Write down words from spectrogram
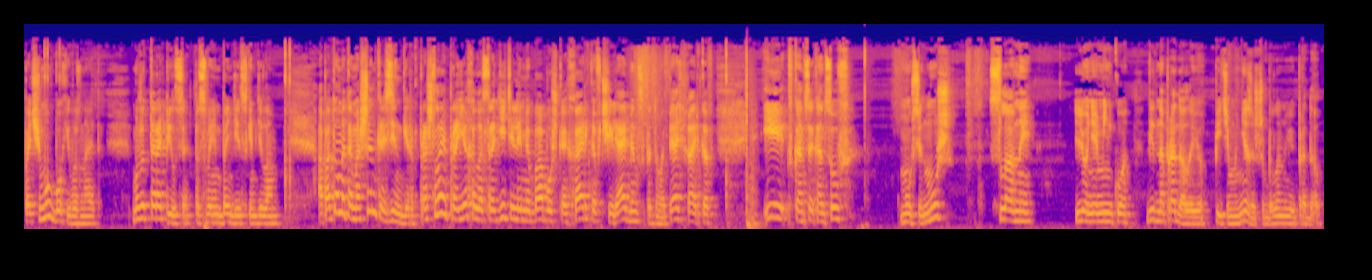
Почему, бог его знает. Может, торопился по своим бандитским делам. А потом эта машинка «Зингер» прошла и проехала с родителями, бабушкой Харьков, Челябинск, потом опять Харьков. И, в конце концов, Мусин муж, славный Леня Минько, видно, продал ее. Пить ему не за что было, он ее и продал.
